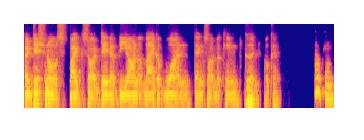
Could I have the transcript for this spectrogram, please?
additional spikes or data beyond a lag of one, things are looking good. Okay. Okay.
